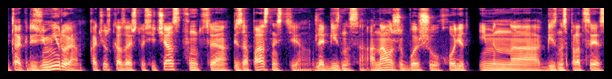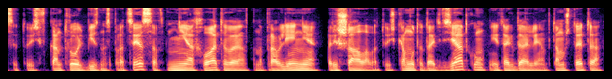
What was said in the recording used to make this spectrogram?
Итак, резюмируя, хочу сказать, что сейчас функция безопасности для бизнеса, она уже больше уходит именно в бизнес-процессы, то есть в контроль бизнес-процессов, не охватывая направление решалого, то есть кому-то дать взятку и так далее, потому что это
